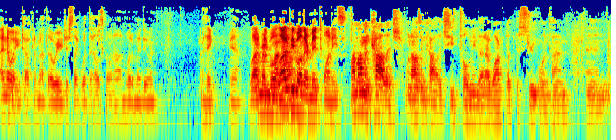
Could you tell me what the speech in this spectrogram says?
I know what you're talking about though, where you're just like, what the hell's going on? What am I doing? I think yeah. A lot I of people a my lot of people in their mid twenties. My mom in college, when I was in college, she told me that I walked up the street one time and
